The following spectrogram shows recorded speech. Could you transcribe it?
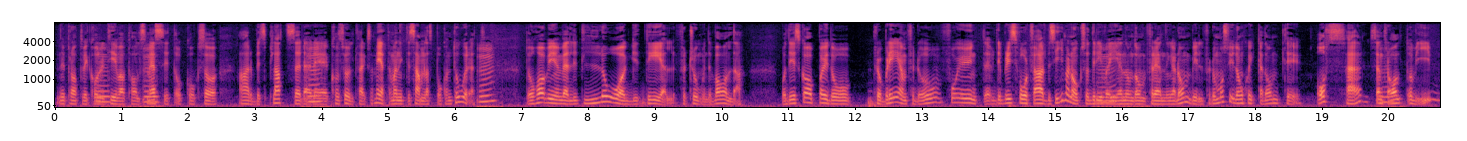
nu pratar vi kollektivavtalsmässigt mm. och också arbetsplatser där mm. det är konsultverksamhet där man inte samlas på kontoret. Mm. Då har vi en väldigt låg del förtroendevalda. Och det skapar ju då problem för då får ju inte, det blir svårt för arbetsgivarna också att driva mm. igenom de förändringar de vill för då måste ju de skicka dem till oss här centralt mm. och vi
